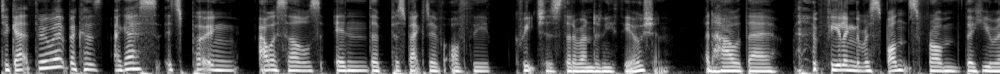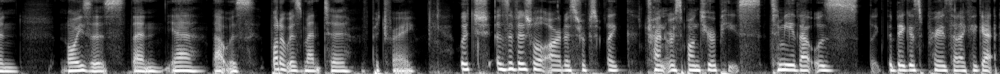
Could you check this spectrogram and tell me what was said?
to get through it because I guess it's putting ourselves in the perspective of the creatures that are underneath the ocean and how they're feeling the response from the human noises, then yeah, that was what it was meant to portray. Which, as a visual artist, like trying to respond to your piece, to me that was like the biggest praise that I could get.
